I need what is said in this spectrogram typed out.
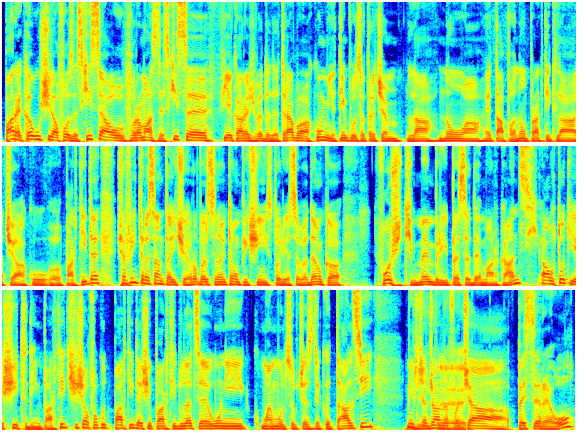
Pare că ușile au fost deschise, au rămas deschise, fiecare își vede de treabă, acum e timpul să trecem la noua etapă, nu practic la aceea cu uh, partide. Și ar fi interesant aici, Robert, să ne uităm un pic și în istorie, să vedem că foști membrii PSD marcanți au tot ieșit din partid și și-au făcut partide și partidulețe, unii cu mai mult succes decât alții. Mircea Dintre... Joană făcea PSRO,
